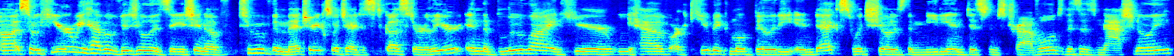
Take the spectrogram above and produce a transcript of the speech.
Uh, so here we have a visualization of two of the metrics which I discussed earlier. In the blue line here, we have our Cuebiq mobility index, which shows the median distance traveled. This is nationally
